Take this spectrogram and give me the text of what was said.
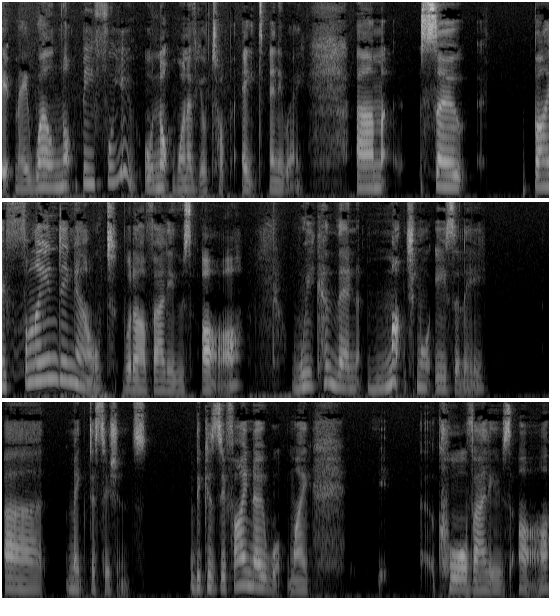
It may well not be for you or not one of your top eight anyway. Um, so, by finding out what our values are, we can then much more easily uh, make decisions. Because if I know what my uh, core values are,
